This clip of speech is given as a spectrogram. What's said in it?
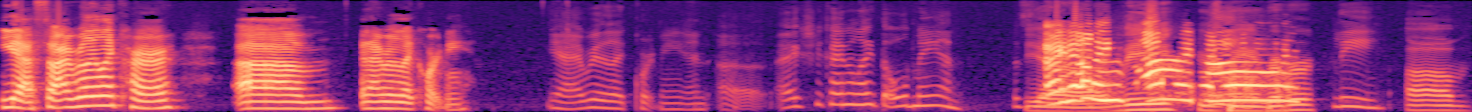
yeah, so I really like her, um, and I really like Courtney. yeah, I really like Courtney, and uh, I actually kind of like the old man. What's his Yeah, I know, Lee, fine, who's playing no. River. Lee. Um,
